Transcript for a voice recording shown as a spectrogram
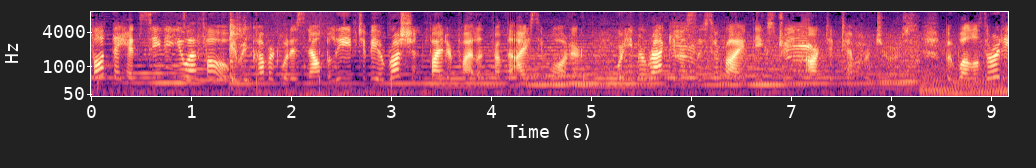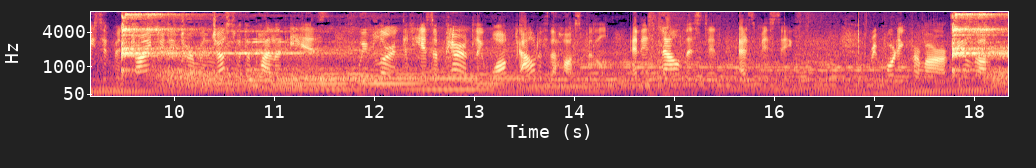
thought they had seen a UFO. They recovered what is now believed to be a Russian fighter pilot from the icy water, where he miraculously survived the extreme Arctic temperatures. But while authorities have been trying to determine just who the pilot is, we've learned that he has apparently walked out of the hospital and is now listed as missing. Reporting from our field office.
